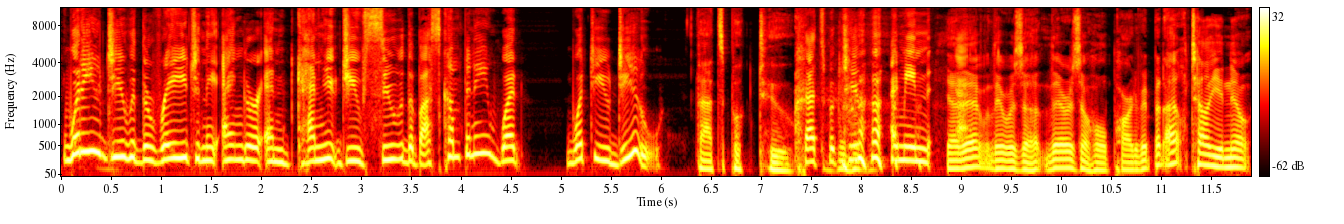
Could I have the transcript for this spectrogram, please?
what do you do with the rage and the anger? And can you do you sue the bus company? What what do you do? That's book two. That's book two. I mean, Yeah, there, there was a there was a whole part of it, but I'll tell you, no,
